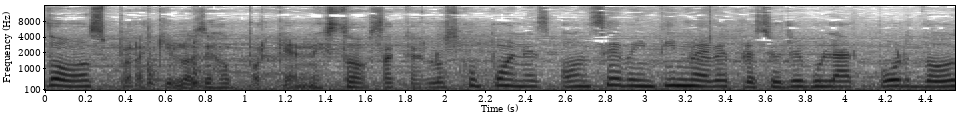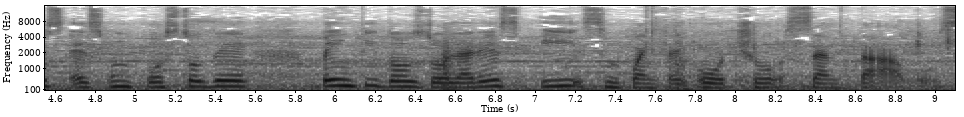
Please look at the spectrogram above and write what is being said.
dos. Por aquí los dejo porque necesito sacar los cupones. 11.29 precio regular por dos es un costo de 22 dólares y 58 centavos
